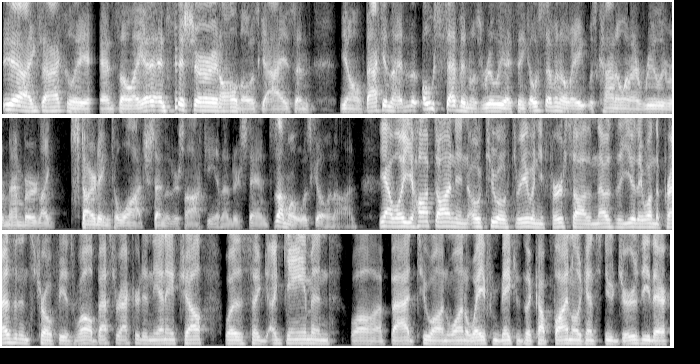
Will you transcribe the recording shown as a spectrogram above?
Yeah, exactly. And so like and Fisher and all those guys and you know, back in the, the 07 was really I think 07 08 was kind of when I really remember like starting to watch Senators hockey and understand somewhat what was going on. Yeah, well, you hopped on in 0203 when you first saw them. That was the year they won the President's Trophy as well. Best record in the NHL was a, a game and well, a bad two on one away from making the Cup final against New Jersey there.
